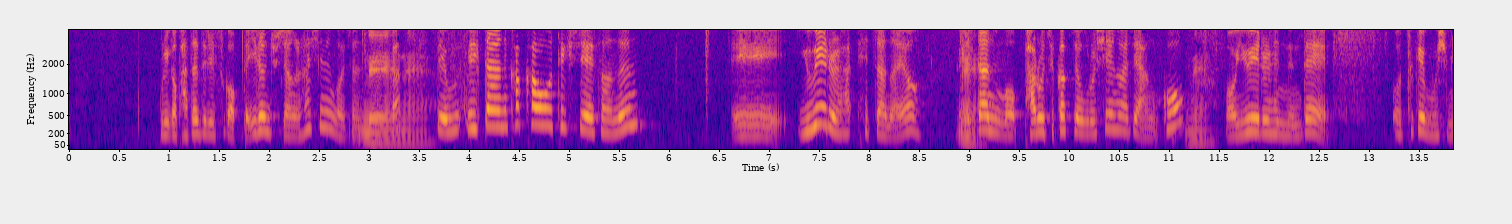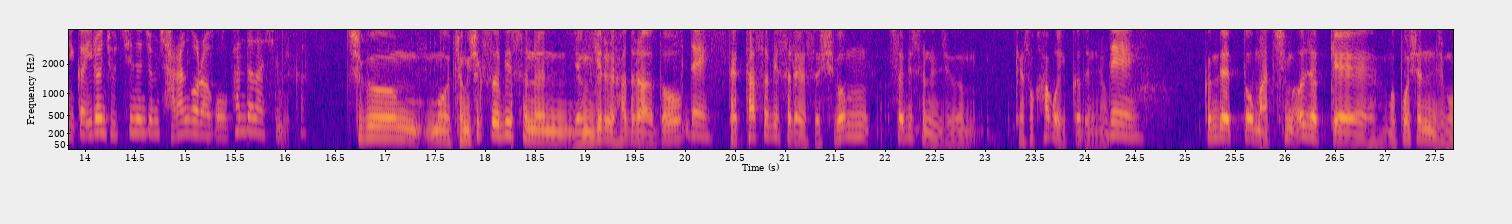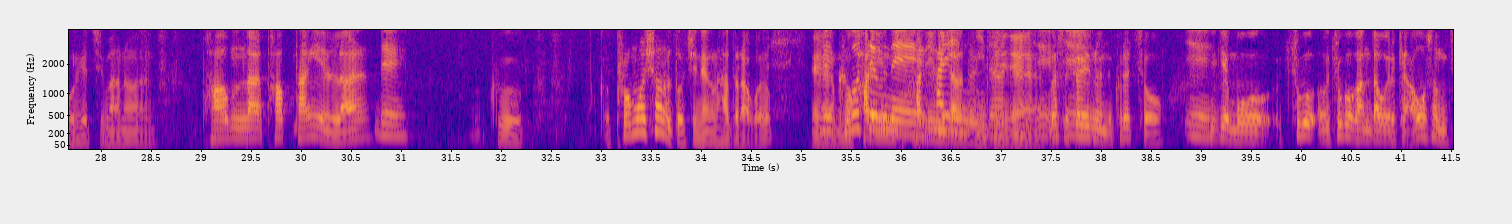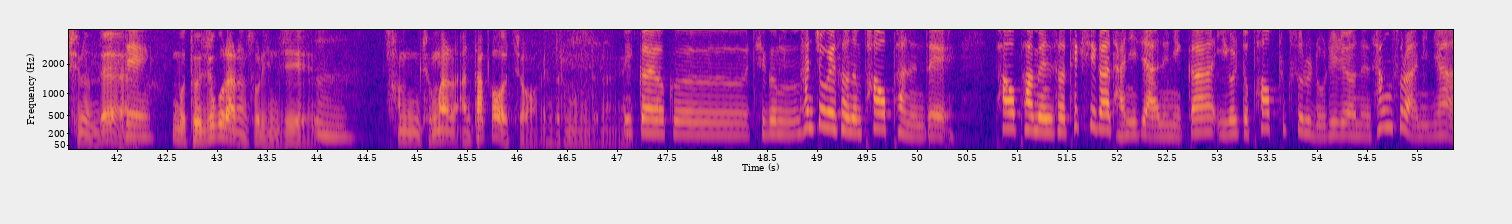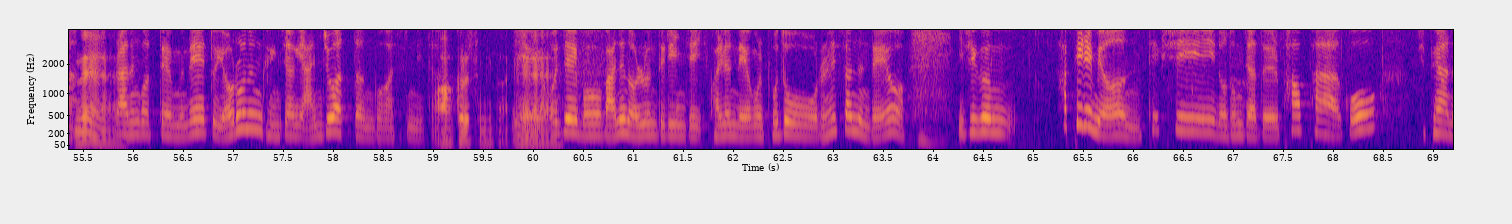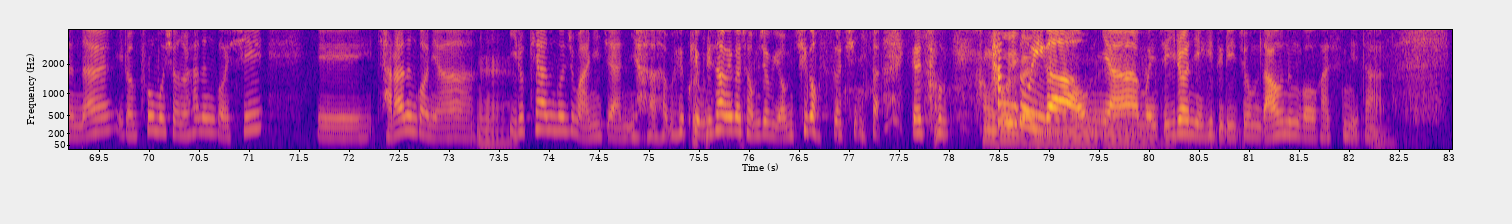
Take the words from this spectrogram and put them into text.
우리가 받아들일 수가 없다 이런 주장을 하시는 거지 않습니까? 네, 네. 근데 일단 카카오 택시에서는 에, 유예를 했잖아요. 네. 일단 뭐 바로 즉각적으로 시행하지 않고 네. 어, 유예를 했는데 어떻게 보십니까? 이런 조치는 좀 잘한 거라고 판단하십니까? 지금 뭐 정식 서비스는 연기를 하더라도 네. 베타 서비스를 해서 시범 서비스는 지금 계속 하고 있거든요. 네. 근데 또 마침 어저께 뭐 보셨는지 모르겠지만은 파업 날 파업 당일 날그 네. 그 프로모션을 또 진행을 하더라고요. 예, 뭐 그것 할인, 때문에 할인이라든지. 예. 그래서 예. 저희는 그렇죠. 예. 이게 뭐 죽어 죽어간다고 이렇게 아우성 치는데 네. 뭐더 죽으라는 소리인지 음. 참 정말 안타까웠죠. 그런 부분들은. 예. 그러니까요. 그 지금 한쪽에서는 파업하는데 파업하면서 택시가 다니지 않으니까 이걸 또 파업 특수를 노리려는 상술 아니냐라는 네. 것 때문에 또 여론은 굉장히 안 좋았던 것 같습니다. 아 그렇습니까? 예. 예. 어제 뭐 많은 언론들이 이제 관련 내용을 보도를 했었는데요. 이 지금 하필이면 택시 노동자들 파업하고 집회하는 날 이런 프로모션을 하는 것이 예, 잘하는 거냐 네. 이렇게 하는 건 좀 아니지 않냐 왜 이렇게 우리 사회가 점점 염치가 없어지냐 그러니까 좀 상도이가, 상도이가 없냐 네. 뭐 이제 이런 얘기들이 좀 나오는 것 같습니다.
